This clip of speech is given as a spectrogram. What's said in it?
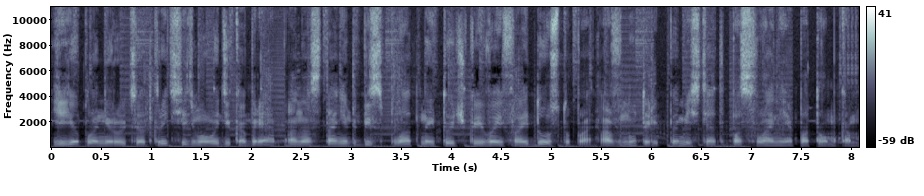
Ее планируется открыть 7 декабря. Она станет бесплатной точкой Wi-Fi доступа, а внутрь поместят послание потомкам.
